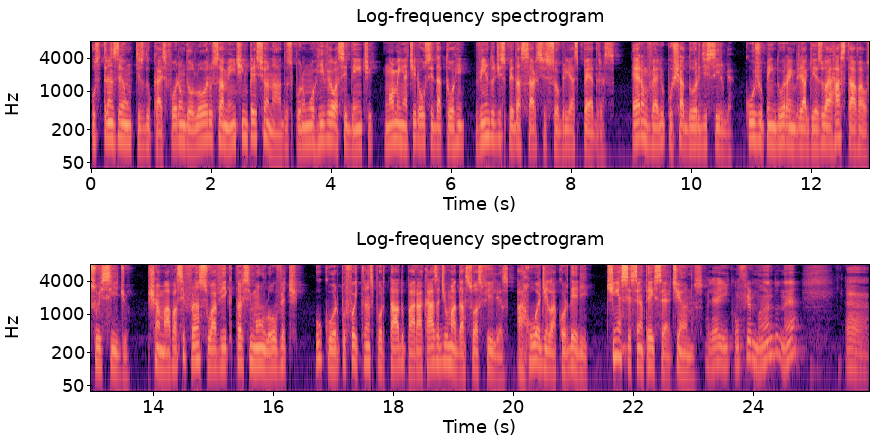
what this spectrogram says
os transeuntes do cais foram dolorosamente impressionados por um horrível acidente. Um homem atirou-se da torre, vindo despedaçar-se sobre as pedras. Era um velho puxador de sirga, cujo pendor a embriaguez o arrastava ao suicídio. Chamava-se François Victor Simon Louvet. O corpo foi transportado para a casa de uma das suas filhas, a rua de La Corderie. Tinha 67 anos. Olha aí, confirmando, né? Ah,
